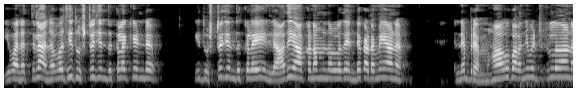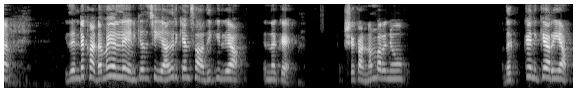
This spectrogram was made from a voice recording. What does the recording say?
ഈ വനത്തിൽ അനവധി ദുഷ്ടജന്തുക്കളൊക്കെ ഉണ്ട്. ഈ ദുഷ്ടജന്തുക്കളെ ഇല്ലാതെയാക്കണം എന്നുള്ളത് എന്റെ കടമയാണ്. എന്നെ ബ്രഹ്മാവ് പറഞ്ഞു വിട്ടിട്ടുള്ളതാണ്. ഇതെന്റെ കടമയല്ലേ എനിക്കത് ചെയ്യാതിരിക്കാൻ സാധിക്കില്ല എന്നൊക്കെ. പക്ഷെ കണ്ണൻ പറഞ്ഞു അതൊക്കെ എനിക്കറിയാം.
